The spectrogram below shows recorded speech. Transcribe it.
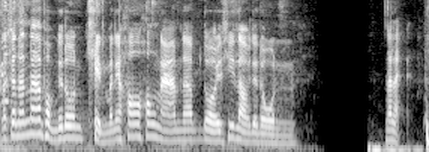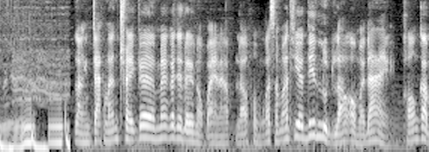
หลังจากนั้นนะผมจะโดนเข็นมาในห้องห้องน้ำนะครับ โดยที่เราจะโดน นั่นแหละ หลังจากนั้นเทรเกอร์แม่ก็จะเดินออกไปนะครับ แล้วผมก็สามารถที่จะดิ้นหลุดแล้วออกมาได้พร้อมกับ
